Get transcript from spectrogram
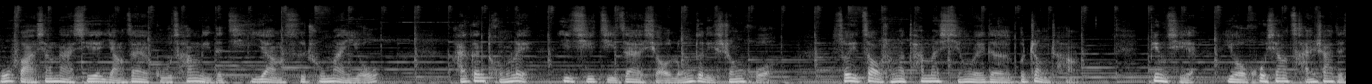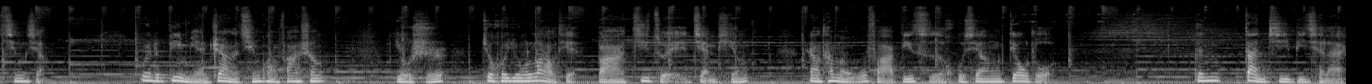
无法像那些养在谷仓里的鸡一样四处漫游，还跟同类一起挤在小笼子里生活，所以造成了它们行为的不正常，并且有互相残杀的倾向。为了避免这样的情况发生，有时就会用烙铁把鸡嘴剪平。让它们无法彼此互相雕琢。跟蛋鸡比起来，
